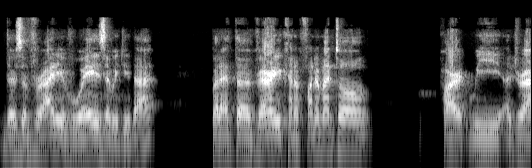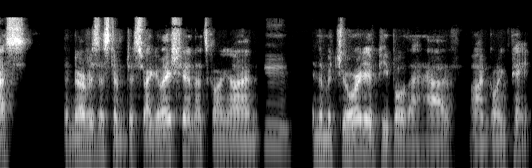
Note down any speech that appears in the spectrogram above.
there's a variety of ways that we do that. But at the very kind of fundamental part, we address the nervous system dysregulation that's going on mm. in the majority of people that have ongoing pain.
